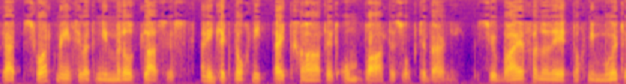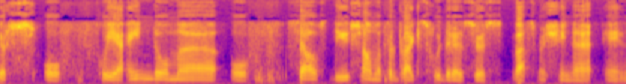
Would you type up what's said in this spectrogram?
dat swart mense wat in die middelklas is, eintlik nog nie tyd gehad het om bates op te bou nie. So baie van hulle het nog nie motors of goeie eiendomme of selfs duursame verbruiksgoedere soos wasmasjiene en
